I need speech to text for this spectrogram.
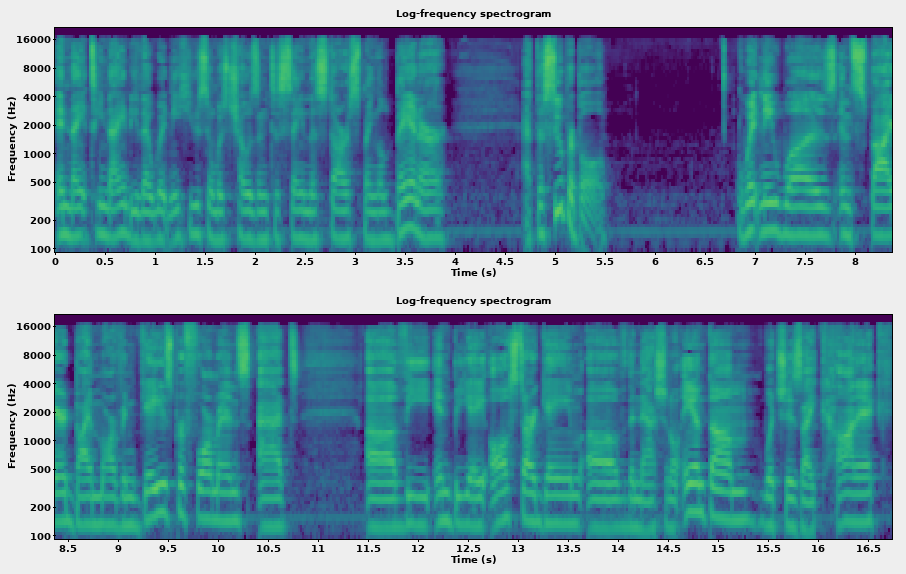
in 1990 that Whitney Houston was chosen to sing the Star Spangled Banner at the Super Bowl. Whitney was inspired by Marvin Gaye's performance at uh, the NBA All Star game of the national anthem, which is iconic.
